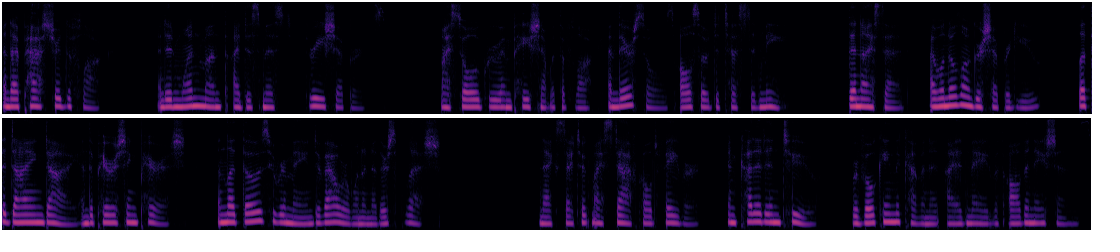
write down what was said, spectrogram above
And I pastured the flock, and in one month I dismissed three shepherds. My soul grew impatient with the flock, and their souls also detested me. Then I said, I will no longer shepherd you. Let the dying die, and the perishing perish, and let those who remain devour one another's flesh. Next I took my staff called favor, and cut it in two revoking the covenant I had made with all the nations.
